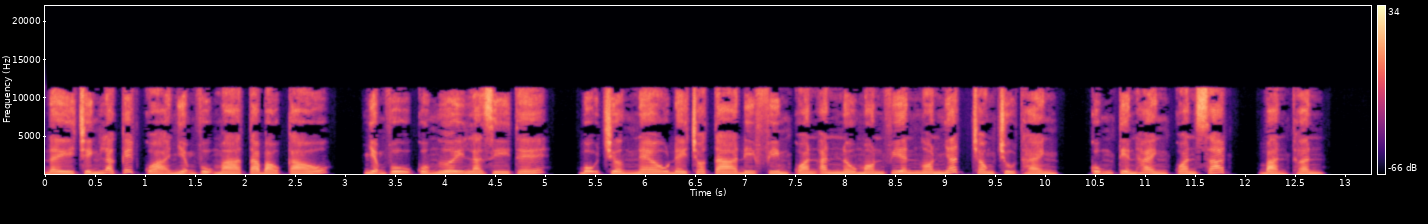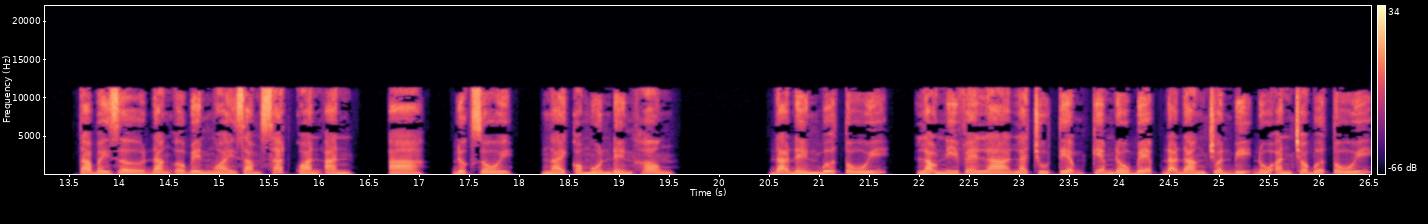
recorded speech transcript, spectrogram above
Đây chính là kết quả nhiệm vụ mà ta báo cáo. Nhiệm vụ của ngươi là gì thế? Bộ trưởng neo để cho ta đi phim quán ăn nấu món viên ngon nhất trong chủ thành, cũng tiến hành quan sát bản thân. Ta bây giờ đang ở bên ngoài giám sát quán ăn. a à, được rồi, ngài có muốn đến không? Đã đến bữa tối, lão Nivella là chủ tiệm kiêm đầu bếp đã đang chuẩn bị đồ ăn cho bữa tối,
